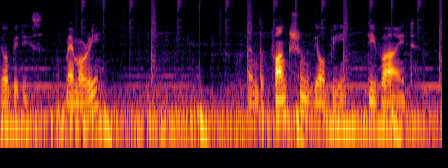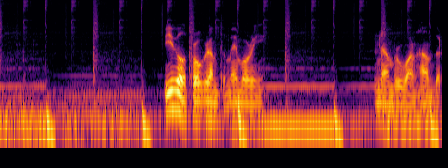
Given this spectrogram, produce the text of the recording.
will be this. Memory and the function will be divide. We will program the memory to number 100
